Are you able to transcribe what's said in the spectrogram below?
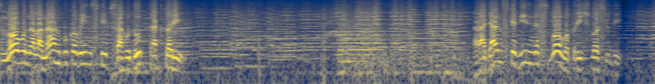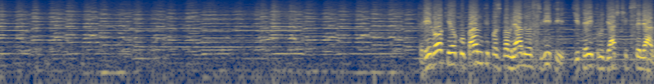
Знову на ланах буковинських загудуть тракторі. Радянське вільне слово прийшло сюди. Три роки окупанти позбавляли освіти дітей трудящих селян.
